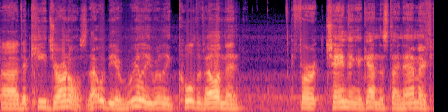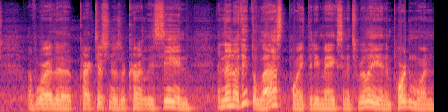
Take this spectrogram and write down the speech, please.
uh, the key journals. That would be a really, really cool development for changing, again, this dynamic of where the practitioners are currently seen. And then I think the last point that he makes, and it's really an important one,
